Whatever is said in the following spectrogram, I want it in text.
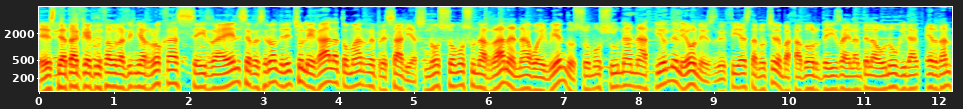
Este ataque ha cruzado las líneas rojas e Israel se reserva el derecho legal a tomar represalias. No somos una rana en agua hirviendo, somos una nación de leones, decía esta noche el embajador de Israel ante la ONU, Gilad Erdan,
